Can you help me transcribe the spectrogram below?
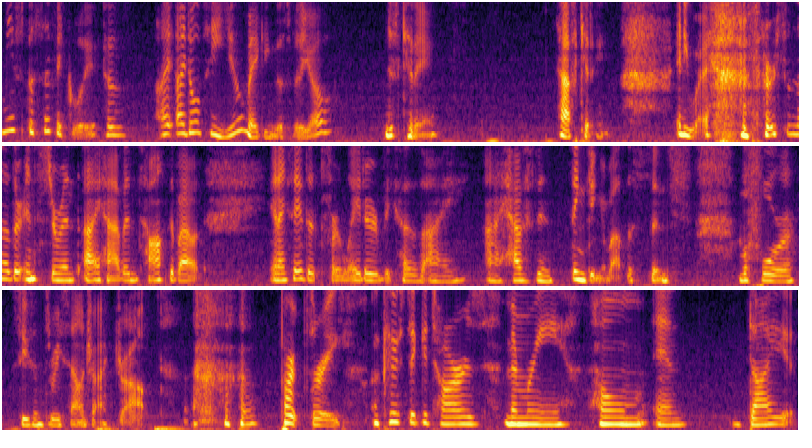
Me specifically, because I, I don't see you making this video. Just kidding. Half kidding. Anyway, there's another instrument I haven't talked about, and I saved it for later because I I have been thinking about this since before season 3 soundtrack dropped. Part 3 Acoustic guitars, memory, home, and diet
